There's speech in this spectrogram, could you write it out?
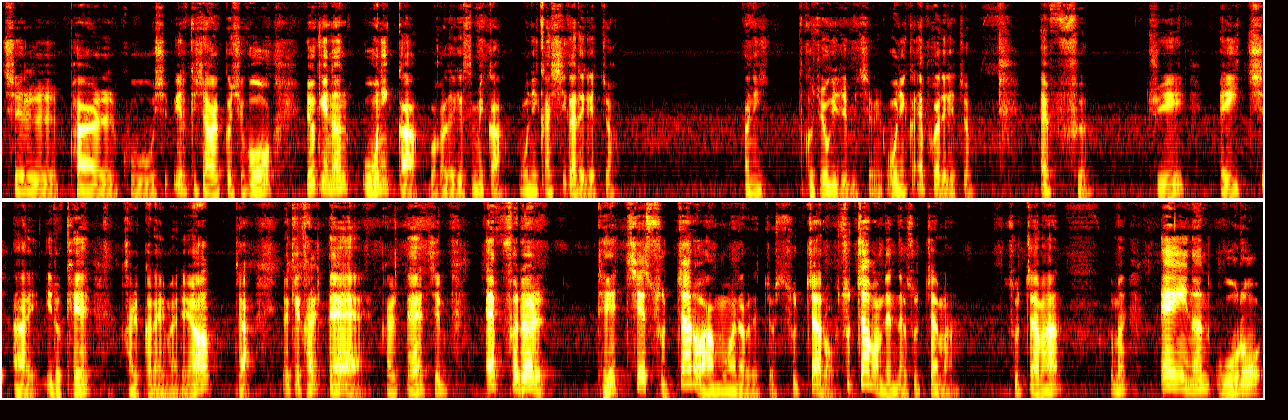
7, 8, 9, 10 이렇게 시작할 것이고 여기는 5니까 뭐가 되겠습니까? 5니까 C가 되겠죠. 아니 그렇죠 여기 지금 지금 오니까 F가 되겠죠. F G H I 이렇게 갈 거라 이 말이에요. 자 이렇게 갈 때 갈때 지금 F를 대체 숫자로 암호하라 그랬죠. 숫자로 숫자만 하면 된다. 숫자만 숫자만 그러면 A는 5로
